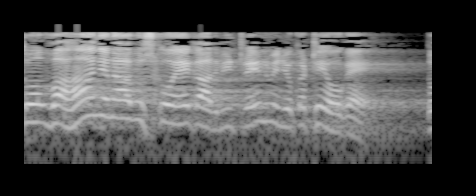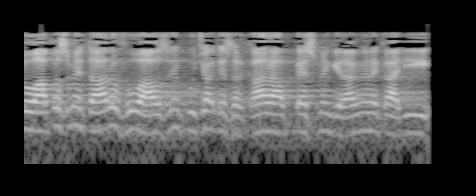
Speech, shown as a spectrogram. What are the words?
تو وہاں جناب اس کو ایک آدمی ٹرین میں جو کٹھے ہو گئے، تو آپس میں تعارف ہوا۔ اس نے پوچھا کہ سرکار، آپ کا اس میں گرامی نے کہا جی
